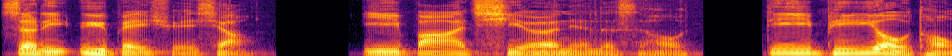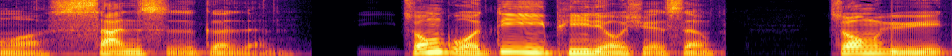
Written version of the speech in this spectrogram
设立预备学校。一八七二年的时候，第一批幼童哦，三十个人。中国第一批留学生终于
